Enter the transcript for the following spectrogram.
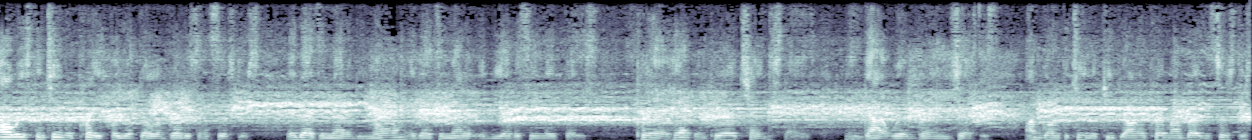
Always continue to pray for your fellow brothers and sisters. It doesn't matter if you know them. It doesn't matter if you ever seen their face. Prayer help and prayer changes things. And God will bring justice. I'm going to continue to keep y'all in prayer, my brothers and sisters.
